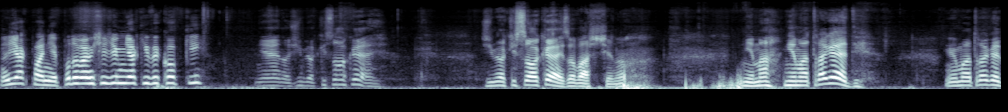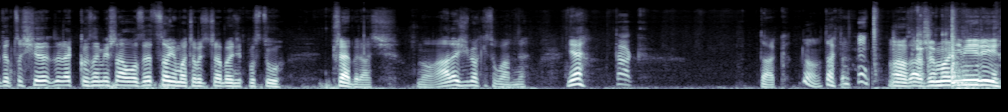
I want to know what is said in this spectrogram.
No i jak panie, podoba mi się ziemniaki wykopki? Nie no, ziemniaki są ok. Ziemniaki są ok, zobaczcie no. Nie ma, nie ma tragedii. Nie ma tragedii, tam coś się lekko zamieszało ze co i ma, trzeba, trzeba będzie po prostu przebrać. No, ale ziemniaki są ładne. Nie? Tak. Tak, no, tak, tak. No, także moi mili,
